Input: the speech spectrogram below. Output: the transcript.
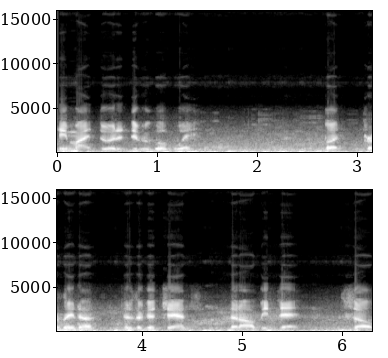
He might do it a difficult way. But for later, there's a good chance that I'll be dead. So,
